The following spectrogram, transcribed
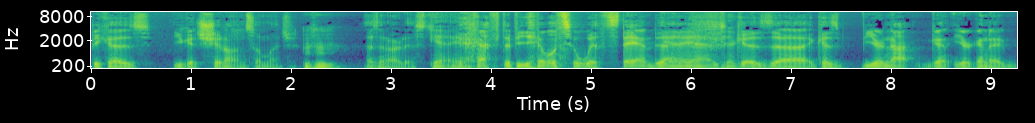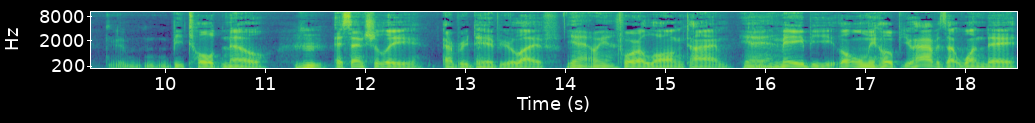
because you get shit on so much as an artist. Mm-hmm. Yeah, yeah. you have to be able to withstand that. Yeah, yeah, exactly. Because because you're not gonna, you're gonna be told no. Mm-hmm. Essentially, every day of your life. Yeah. Oh yeah. for a long time. Yeah, And yeah. Maybe the only hope you have is that one day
